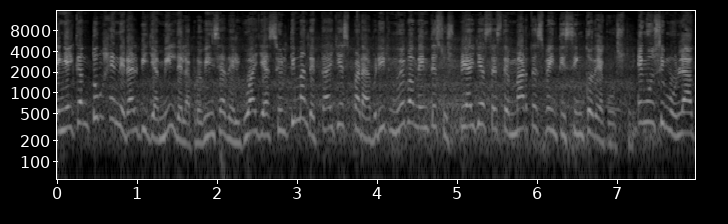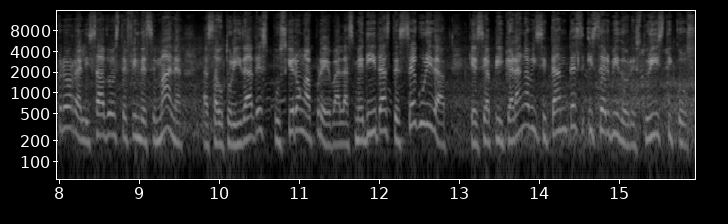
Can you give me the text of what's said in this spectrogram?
En el Cantón General Villamil de la provincia del Guaya se ultiman detalles para abrir nuevamente sus playas este martes 25 de agosto. En un simulacro realizado este fin de semana, las autoridades pusieron a prueba las medidas de seguridad que se aplicarán a visitantes y servidores turísticos.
